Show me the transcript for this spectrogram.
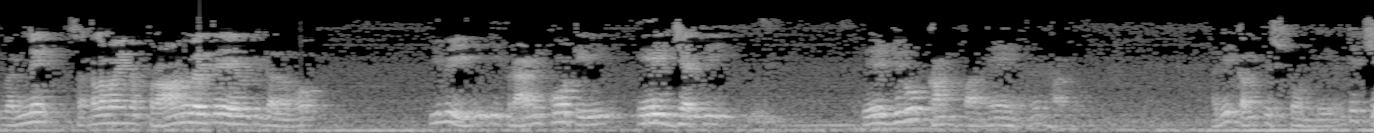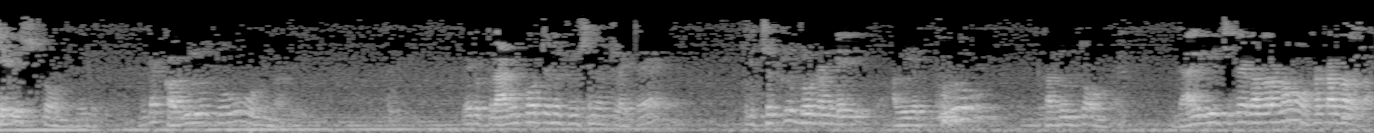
ఇవన్నీ సకలమైన ప్రాణులైతే ఏమిటి గలవో? ఇవి ఈ ప్రాణికోటి ఏజతి. ఏజులు కంపనే అని భావం అది కంపిస్తోంది అంటే చెవిస్తోంది అంటే కదులుతూ ఉన్నది. మీరు ప్రాణికోటిని చూసినట్లయితే ఇప్పుడు చెట్లు చూడండి అవి ఎప్పుడూ కదులుతూ ఉంటాయి. గాలి వీచితే కదలడం ఒక కదలడం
